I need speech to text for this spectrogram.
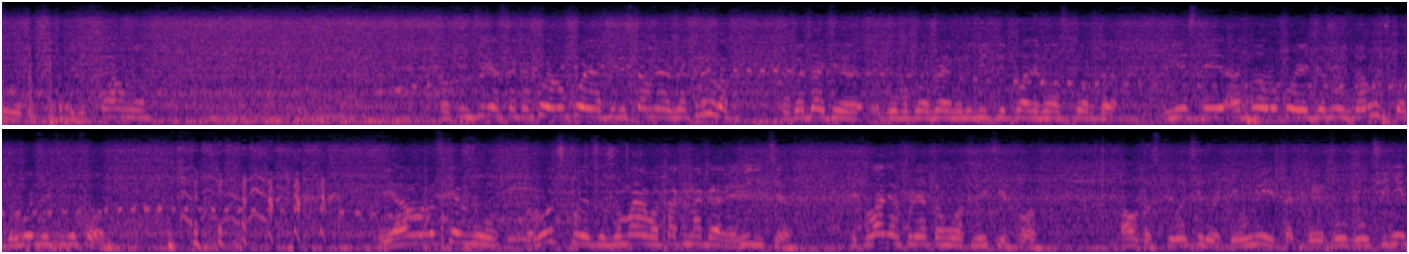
Все переставлю. Вот интересно, какой рукой я переставляю закрылок? Угадайте, глубоко уважаемые любители планерного спорта. Если одной рукой я держусь за ручку, а другой за телефон. Я вам расскажу. Ручку я зажимаю вот так ногами, видите? И планер при этом вот летит, вот. Алдос пилотировать не умеет, так бы был бы ученик,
